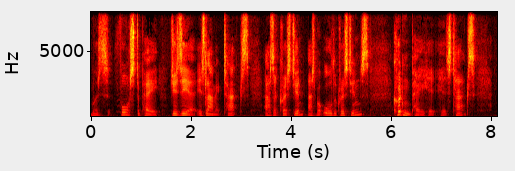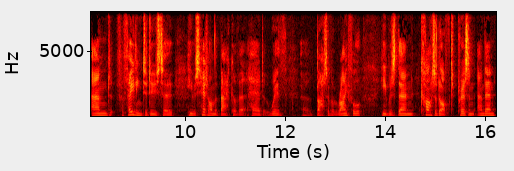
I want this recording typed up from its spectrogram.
was forced to pay jizya Islamic tax as a Christian, as were all the Christians, couldn't pay his tax, and for failing to do so, he was hit on the back of the head with a butt of a rifle. He was then carted off to prison and then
